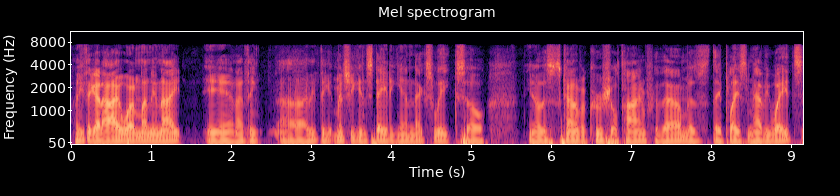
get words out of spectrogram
I think they got Iowa on Monday night, and I think uh, I think they get Michigan State again next week. So, you know, this is kind of a crucial time for them as they play some heavyweights,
